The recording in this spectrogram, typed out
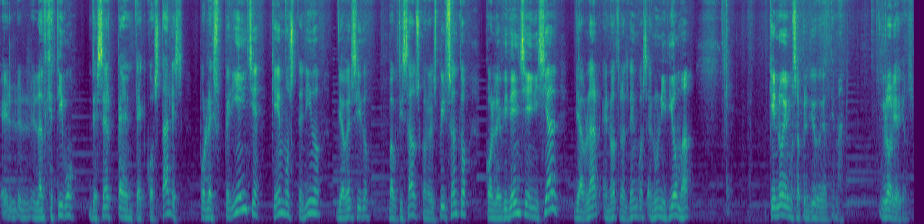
el, adjetivo de ser pentecostales por la experiencia que hemos tenido de haber sido bautizados con el Espíritu Santo, con la evidencia inicial de hablar en otras lenguas, en un idioma que no hemos aprendido de antemano. Gloria a Dios.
